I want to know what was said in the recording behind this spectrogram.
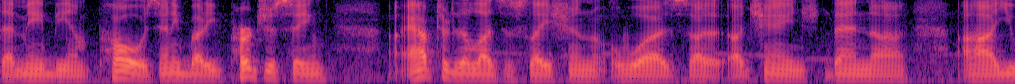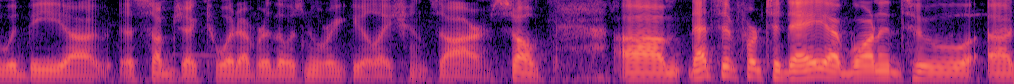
that may be imposed. Anybody purchasing after the legislation was uh, uh, changed, then uh, uh you would be uh, subject to whatever those new regulations are. So um, that's it for today. I wanted to uh,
